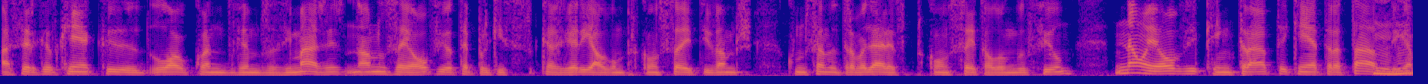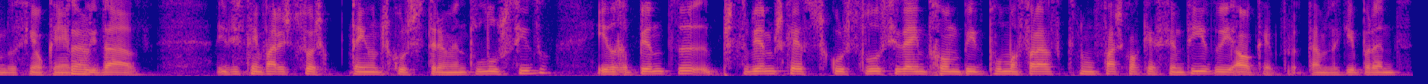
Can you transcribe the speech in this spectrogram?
acerca de quem é que, logo quando vemos as imagens, não nos é óbvio, até porque isso carregaria algum preconceito e vamos começando a trabalhar esse preconceito ao longo do filme. Não é óbvio quem trata e quem é tratado, digamos assim, ou quem Certo. é cuidado. Existem várias pessoas que têm um discurso extremamente lúcido e de repente percebemos que esse discurso lúcido é interrompido por uma frase que não faz qualquer sentido e, ok, estamos aqui perante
